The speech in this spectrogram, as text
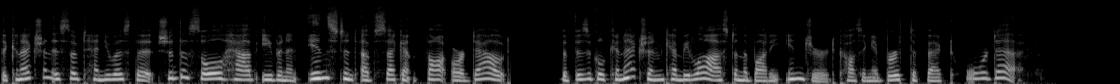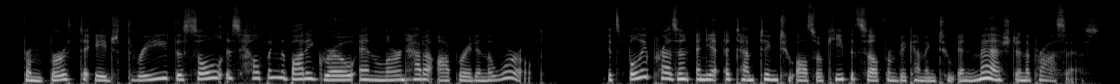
the connection is so tenuous that should the soul have even an instant of second thought or doubt, the physical connection can be lost and the body injured, causing a birth defect or death. From birth to age three, the soul is helping the body grow and learn how to operate in the world. It's fully present and yet attempting to also keep itself from becoming too enmeshed in the process.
